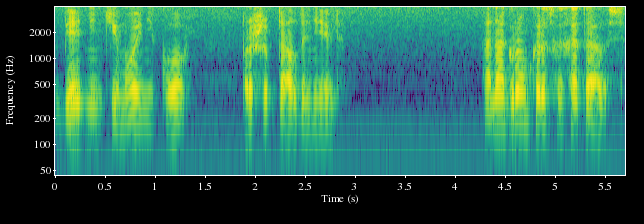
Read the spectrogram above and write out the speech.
бедненький мой Нико», — прошептал Даниэль. Она громко расхохоталась,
